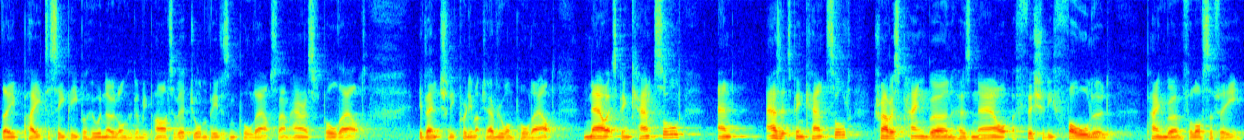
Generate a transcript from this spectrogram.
they paid to see people who were no longer going to be part of it. Jordan Peterson pulled out, Sam Harris pulled out, eventually pretty much everyone pulled out. Now it's been cancelled, and as it's been cancelled, Travis Pangburn has now officially folded Pangburn philosophy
